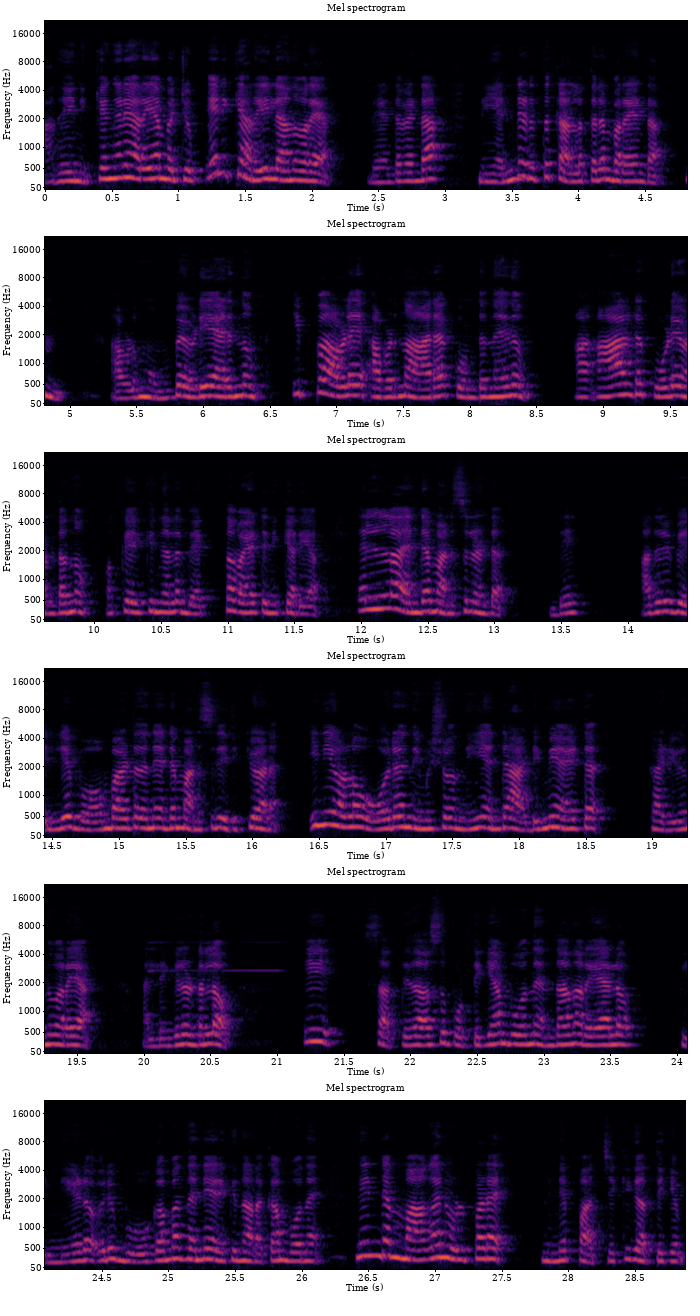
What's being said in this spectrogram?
അതെ എനിക്കെങ്ങനെ അറിയാൻ പറ്റും? എനിക്കറിയില്ല എന്ന് പറയാ. വേണ്ട വേണ്ട. നീ എന്റെ അടുത്ത് കള്ളത്തരം പറയണ്ട. ഹും, അവൾ മുമ്പ് എവിടെയായിരുന്നു? ഇപ്പൊ അവളെ അവിടുന്ന് ആരാ കൊണ്ടുവന്നതെന്നും ആളുടെ കൂടെ ഉണ്ടെന്നും ഒക്കെ എനിക്ക് നല്ല വ്യക്തമായിട്ട് എനിക്കറിയാം. എല്ലാം എന്റെ മനസ്സിലുണ്ട്. ദേ അതൊരു വലിയ ബോംബായിട്ട് തന്നെ എന്റെ മനസ്സിലിരിക്കുവാണ്. ഇനിയുള്ള ഓരോ നിമിഷവും നീ എന്റെ അടിമയായിട്ട് കഴിയുമെന്ന് പറയാ. അല്ലെങ്കിലുണ്ടല്ലോ ഈ സത്യദാസ് പൊട്ടിക്കാൻ പോകുന്ന എന്താണെന്നറിയാലോ? പിന്നീട് ഒരു ഭൂകമ്പം തന്നെയായിരിക്കും നടക്കാൻ പോകുന്നത് നിന്റെ മകൻ ഉൾപ്പെടെ നിന്നെ പച്ചയ്ക്ക് കത്തിക്കും.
